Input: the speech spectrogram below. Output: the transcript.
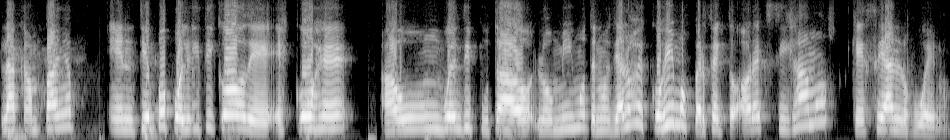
la campaña en tiempo político de escoge a un buen diputado, lo mismo tenemos, ya los escogimos, perfecto, ahora exijamos que sean los buenos,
